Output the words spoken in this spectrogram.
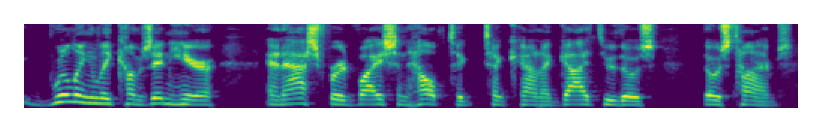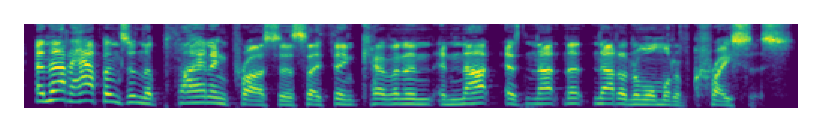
willingly comes in here and asks for advice and help to to kind of guide through those those times. And that happens in the planning process, I think, Kevin, and, and not as not, not not in a moment of crisis.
